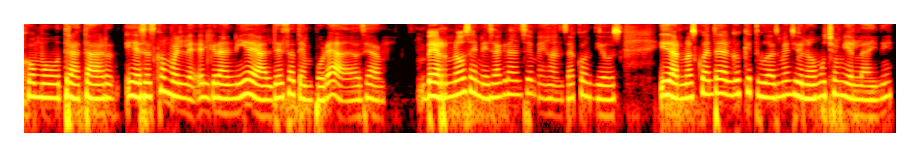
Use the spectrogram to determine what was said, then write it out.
como tratar, y eso es como el, el gran ideal de esta temporada, o sea, vernos en esa gran semejanza con Dios y darnos cuenta de algo que tú has mencionado mucho, Mierlaine,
